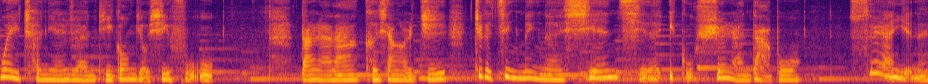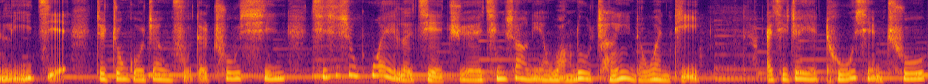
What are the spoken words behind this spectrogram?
未成年人提供游戏服务。当然啦，可想而知，这个禁令呢，掀起了一股轩然大波。虽然也能理解，这中国政府的初心其实是为了解决青少年网络成瘾的问题，而且这也凸显出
